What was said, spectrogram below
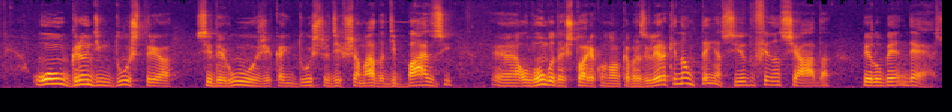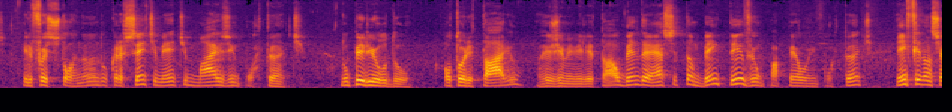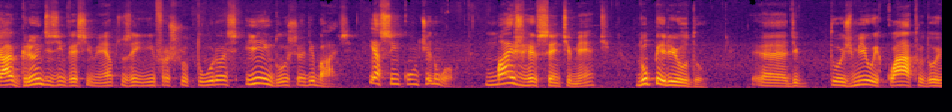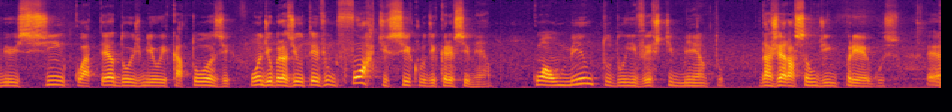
ou grande indústria siderúrgica, indústria de, chamada de base, eh, ao longo da história econômica brasileira, que não tenha sido financiada pelo BNDES. Ele foi se tornando crescentemente mais importante. No período autoritário, no regime militar, o BNDES também teve um papel importante em financiar grandes investimentos em infraestruturas e indústrias de base. E assim continuou. Mais recentemente, no período é, de 2004, 2005 até 2014, onde o Brasil teve um forte ciclo de crescimento, com aumento do investimento, da geração de empregos, é,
